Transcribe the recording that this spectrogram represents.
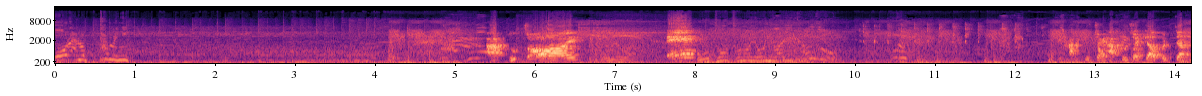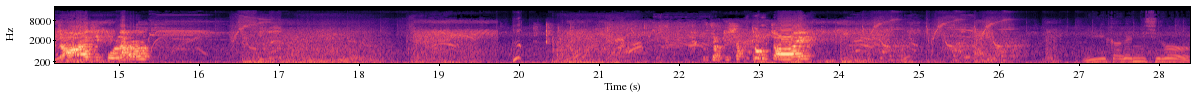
おオラのために Aduh coy. Eh, 弟のようにはいかんぞ aduh coy, aduh coy, gak bedat coy, si Cooler. Aduh coy, disetrum coy. いい加減にしろ。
